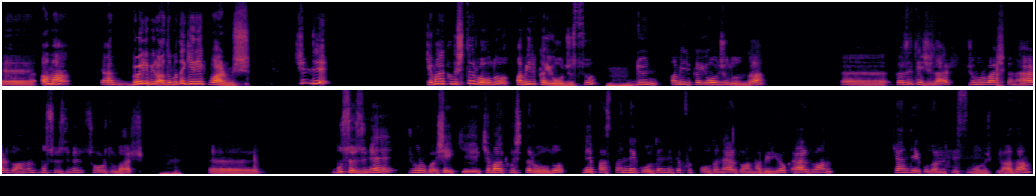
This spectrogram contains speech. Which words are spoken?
E, ama yani böyle bir adıma da gerek varmış. Şimdi Kemal Kılıçdaroğlu Amerika yolcusu. Hı hı. Dün Amerika yolculuğunda e, gazeteciler Cumhurbaşkanı Erdoğan'ın bu sözünü sordular. Hı hı. E, bu sözüne Cumhur şey Kemal Kılıçdaroğlu ne pastan ne golden ne de futboldan Erdoğan haberi yok. Erdoğan kendi egolarına teslim olmuş bir adam.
